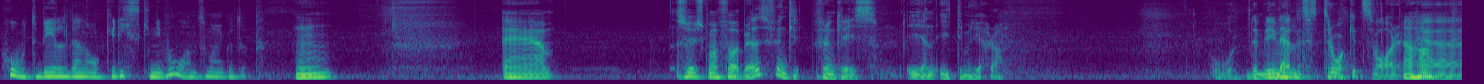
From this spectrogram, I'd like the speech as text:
hotbilden och risknivån som har gått upp. Mm. Eh, så hur ska man förbereda sig för en, för en kris i en IT-miljö då? Oh, det blir ett väldigt tråkigt svar. Eh,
